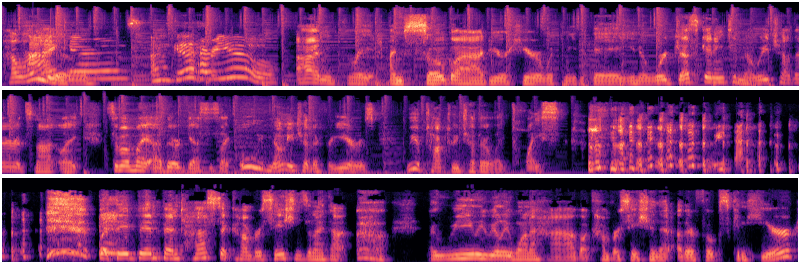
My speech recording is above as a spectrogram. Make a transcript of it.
How are Hi, you? Karis. I'm good. How are you? I'm great. I'm so glad you're here with me today. You know, we're just getting to know each other. It's not like some of my other guests is like, oh, we've known each other for years. We have talked to each other like twice. we have. But they've been fantastic conversations. And I thought, oh, I really, really want to have a conversation that other folks can hear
